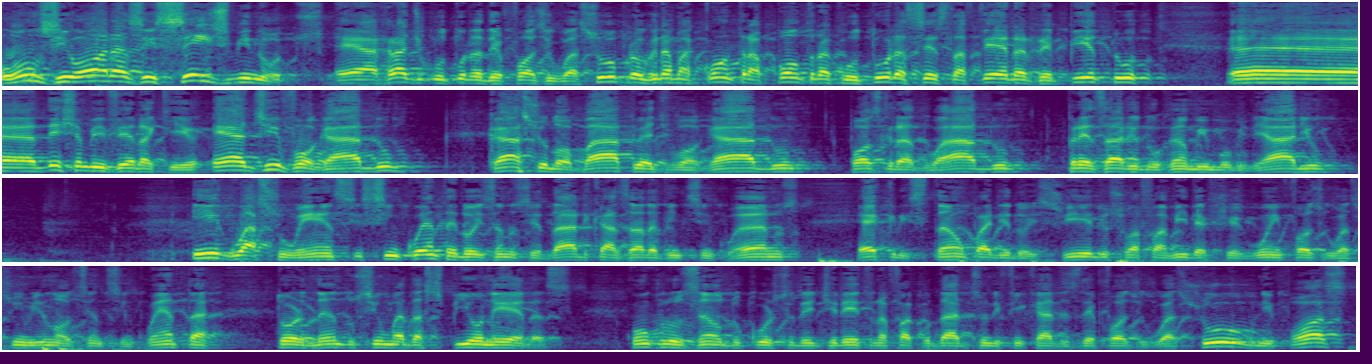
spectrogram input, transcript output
11 horas e 6 minutos. É a Rádio Cultura de Foz do Iguaçu, programa Contraponto da Cultura, sexta-feira, repito. É, Deixa-me ver aqui. É advogado, Cássio Lobato é advogado, pós-graduado, empresário do ramo imobiliário, iguaçuense, 52 anos de idade, casado há 25 anos, é cristão, pai de dois filhos, sua família chegou em Foz do Iguaçu em 1950, tornando-se uma das pioneiras. Conclusão do curso de Direito na Faculdades Unificadas de Foz do Iguaçu, Unifoz,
